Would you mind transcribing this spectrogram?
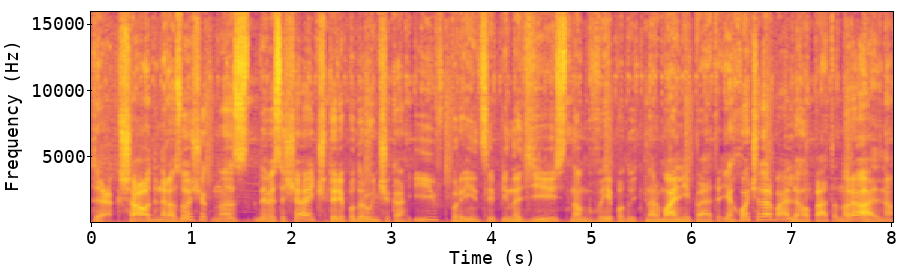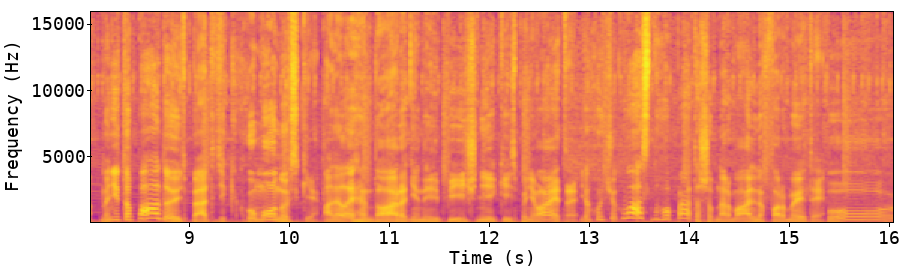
Так, ще один разочок. У нас не вистачає 4 подарунчика. І в принципі, надіюсь, нам випадуть нормальні пети. Я хочу нормального пета, ну реально. Мені то падають пети, тільки комоновські, а не легендарні, не епічні якісь, понімаєте? Я хочу класного пета, щоб нормально фармити. О,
